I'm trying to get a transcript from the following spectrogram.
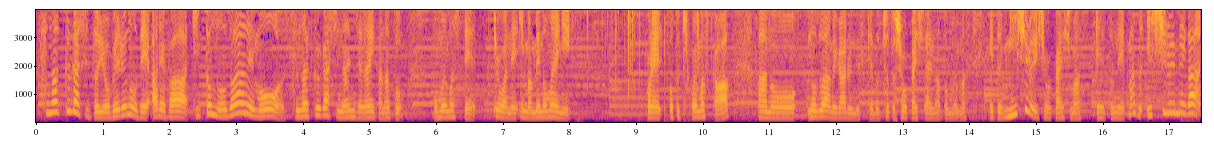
スナック菓子と呼べるのであればきっとのど飴もスナック菓子なんじゃないかなと思いまして今日はね今目の前にこれ音聞こえますか？あののど飴があるんですけどちょっと紹介したいなと思います。えっと2種類紹介します。えっとねまず1種類目が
